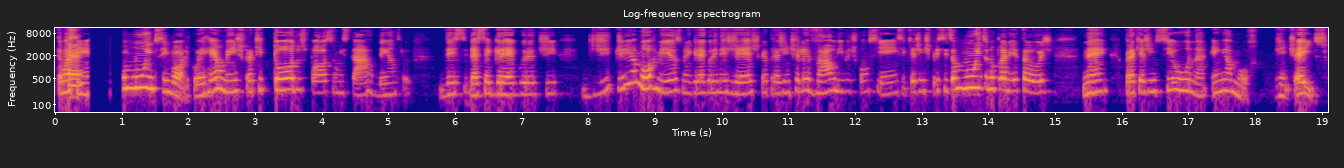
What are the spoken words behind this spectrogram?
Então, é. assim, é. é muito simbólico. É realmente para que todos possam estar dentro desse, dessa egrégora de, de, de amor mesmo, egrégora energética, para a gente elevar o nível de consciência que a gente precisa muito no planeta hoje, né? Para que a gente se una em amor. Gente, é isso.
